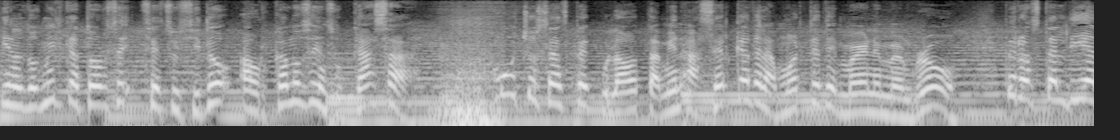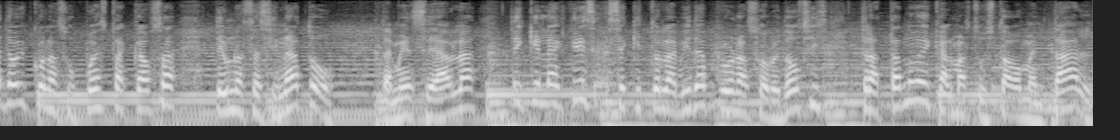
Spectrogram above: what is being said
y en el 2014 se suicidó ahorcándose en su casa. Mucho se ha especulado también acerca de la muerte de Marilyn Monroe, pero hasta el día de hoy con la supuesta causa de un asesinato. También se habla de que la actriz se quitó la vida por una sobredosis tratando de calmar su estado mental.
